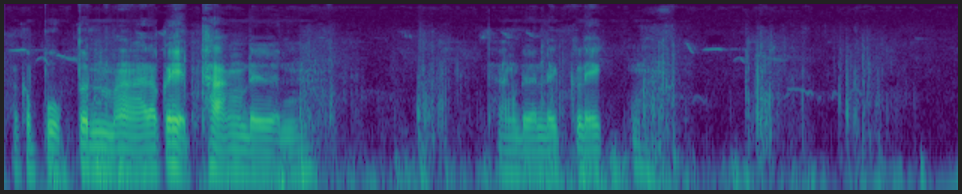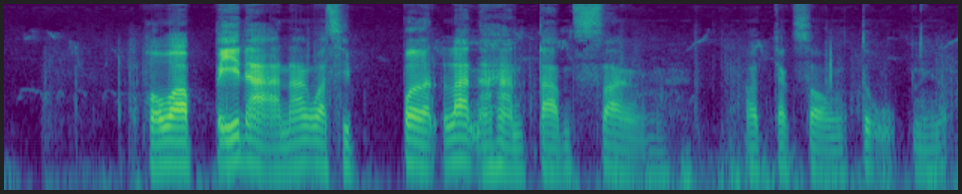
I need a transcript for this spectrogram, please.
แล้วก็ปลูกต้นไม้แล้วก็เห็ดทางเดิน ทางเดินเล็กๆ เพราะว่าปีหน้านะว่าสิเปิดร้านอาหารตามสั่ง เอาจากสองตูบนี่เนาะ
